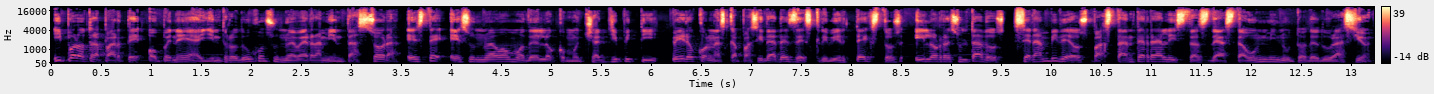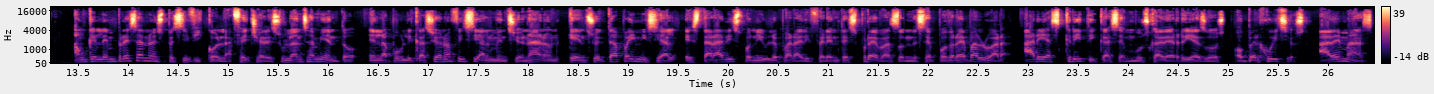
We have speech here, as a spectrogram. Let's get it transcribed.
Y por otra parte, OpenAI introdujo su nueva herramienta Sora. Este es un nuevo modelo como ChatGPT, pero con las capacidades de escribir textos y los resultados serán videos bastante realistas de hasta un minuto de duración. Aunque la empresa no especificó la fecha de su lanzamiento, en la publicación oficial mencionaron que en su etapa inicial estará disponible para diferentes pruebas donde se podrá evaluar áreas críticas en busca de riesgos o perjuicios. Además,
